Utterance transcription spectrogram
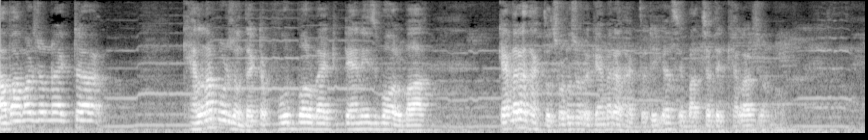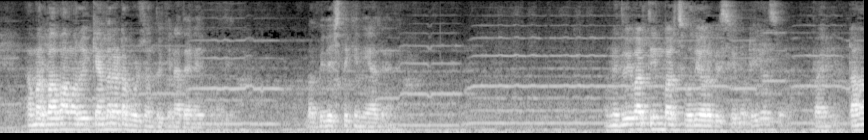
বাবা আমার জন্য একটা খেলনা পর্যন্ত, একটা ফুটবল বা একটা টেনিস বল বা ক্যামেরা থাকতো, ছোট ছোট ক্যামেরা থাকতো, ঠিক আছে? বাচ্চাদের খেলার জন্য। আমার বাবা আমার ওই ক্যামেরাটা পর্যন্ত কিনা দেয় নাই বা বিদেশ থেকে নেওয়া যায় না উনি দুইবার, তিনবার সৌদি আরবে ছিল, ঠিক আছে? টানা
